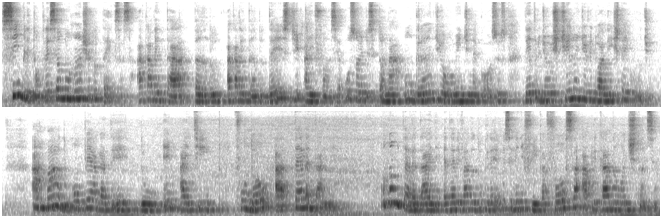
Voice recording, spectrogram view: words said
Singleton cresceu no rancho do Texas, acalentando, acalentando desde a infância o sonho de se tornar um grande homem de negócios dentro de um estilo individualista e rude. Armado com o PhD do MIT, fundou a Teledyne. O nome Teledyne é derivado do grego e significa força aplicada a uma distância.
